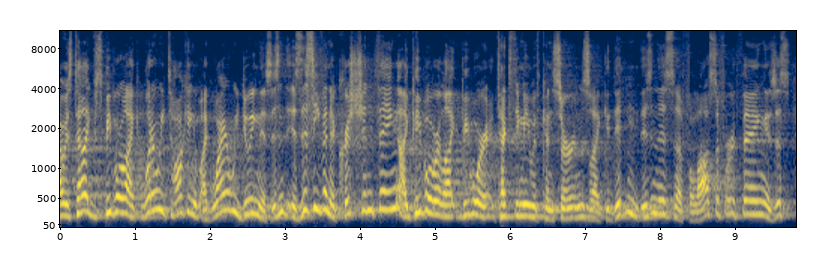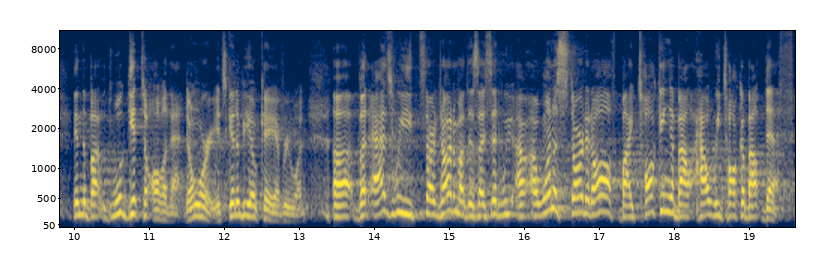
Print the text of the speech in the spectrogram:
I, was telling people were like, what are we talking about? Like, why are we doing this? Isn't, is this even a Christian thing? Like, people were like, people were texting me with concerns. Like, didn't, isn't this a philosopher thing? Is this in the Bible? We'll get to all of that. Don't worry. It's going to be okay, everyone. Uh, but as we started talking about this, I said, we, I, I want to start it off by talking about how we talk about death.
